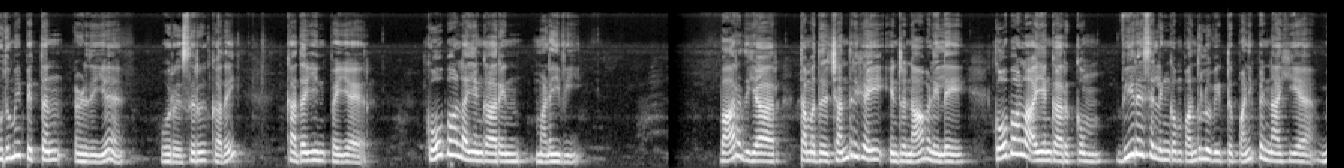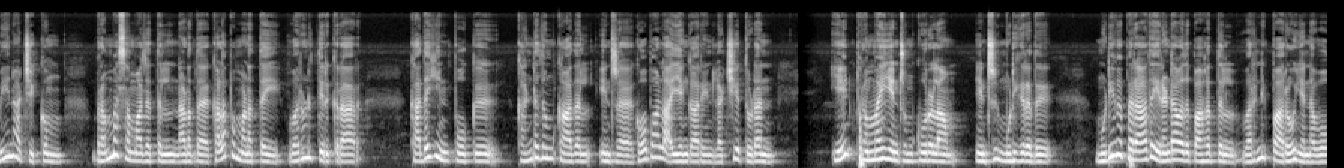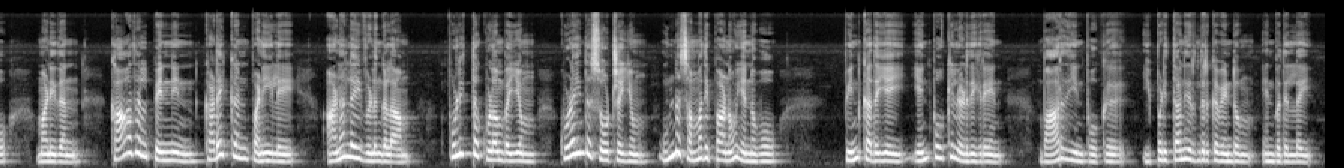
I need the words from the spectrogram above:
புதுமைப்பித்தன் எழுதிய ஒரு சிறுகதை கதையின் பெயர் கோபால் ஐயங்காரின் மனைவி. பாரதியார் தமது சந்திரிகை என்ற நாவலிலே கோபால ஐயங்காருக்கும் வீரேசலிங்கம் பந்துலு வீட்டு பணிப்பெண்ணாகிய மீனாட்சிக்கும் பிரம்ம சமாஜத்தில் நடந்த கலப்பு மனத்தை வருணித்திருக்கிறார். கதையின் போக்கு கண்டதும் காதல் என்ற கோபால ஐயங்காரின் லட்சியத்துடன் ஏன் பிரம்மை என்றும் கூறலாம் என்று முடிகிறது. முடிவு பெறாத இரண்டாவது பாகத்தில் வர்ணிப்பாரோ என்னவோ? மனிதன் காதல் பெண்ணின் கடைக்கண் பணியிலே அனலை விழுங்கலாம். புளித்த குழம்பையும் குழைந்த சோற்றையும் உண்ண சம்மதிப்பானோ என்னவோ? பின் கதையை என் போக்கில் எழுதுகிறேன். பாரதியின் போக்கு இப்படித்தான் இருந்திருக்க வேண்டும் என்பதில்லை.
